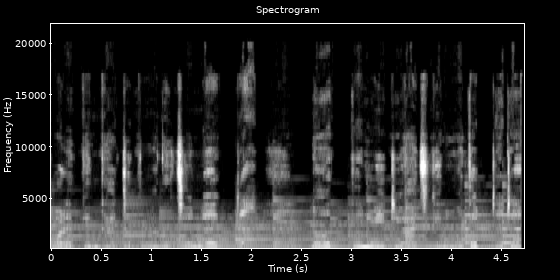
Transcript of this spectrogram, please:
পরের দিন থাকছে তোমাদের জন্য একটা নতুন ভিডিও আজকের মতো টাটা।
